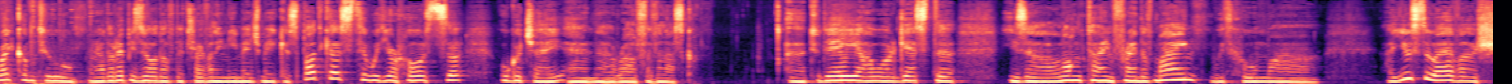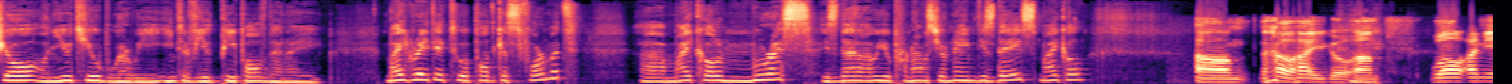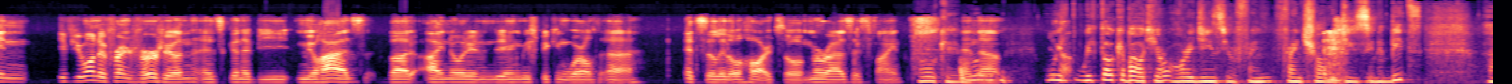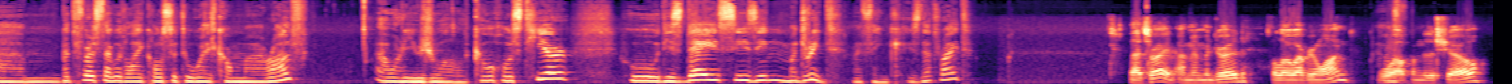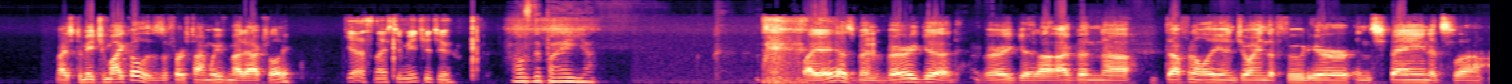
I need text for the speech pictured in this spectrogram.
Welcome to another episode of the Traveling Image Makers podcast with your hosts uh, Ugo Cei and uh, Ralph Velasco. Uh, today, our guest uh, is a longtime friend of mine with whom uh, I used to have a show on YouTube where we interviewed people. Then I migrated to a podcast format. Uh, Michael Muras, is that how you pronounce your name these days, Michael? Um, oh, hi, Ugo. Um, well, I mean, if you want a French version, it's gonna be Muraz, but I know that in the English-speaking world, uh, it's a little hard. So Muraz is fine. Okay. And, well, um, we'll, yeah. we'll talk about your origins, your French origins in a bit. Um, but first, I would like also to welcome uh, Ralph, our usual co-host here, who these days is in Madrid. I think is that right? That's right. I'm in Madrid. Hello, everyone. Welcome to the show. Nice to meet you, Michael. This is the first time we've met, actually. Yes, nice to meet you too. How's the paella? paella has been very good, very good. Uh, I've been uh, definitely enjoying the food here in Spain. It's uh,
